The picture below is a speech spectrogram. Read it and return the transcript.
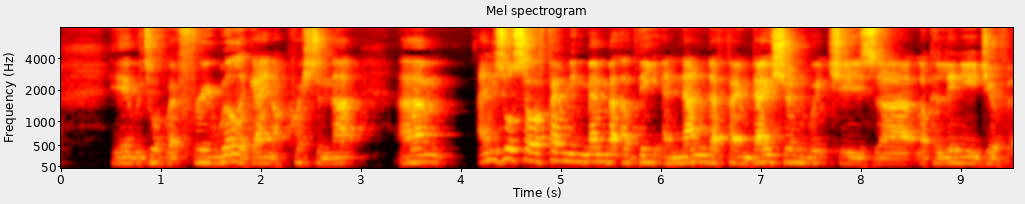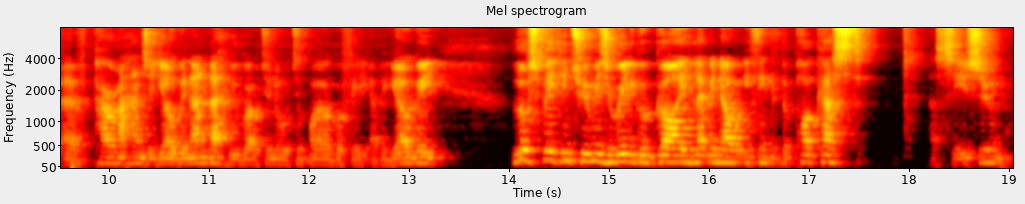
Here we talk about free will. Again, I question that. Um, and he's also a founding member of the Ananda Foundation, which is uh, like a lineage of, of Paramahansa Yogananda, who wrote an autobiography of a yogi. Love speaking to him. He's a really good guy. Let me know what you think of the podcast. I'll see you soon.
